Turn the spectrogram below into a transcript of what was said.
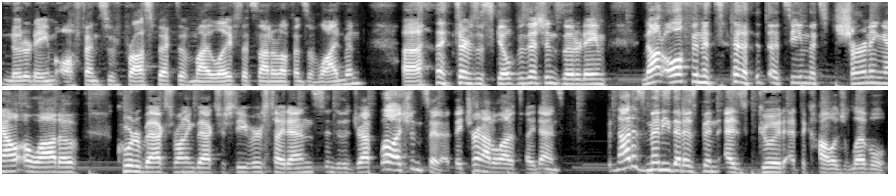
Notre Dame offensive prospect of my life. That's not an offensive lineman. Uh, in terms of skill positions, Notre Dame, not often it's a, team that's churning out a lot of quarterbacks, running backs, receivers, tight ends into the draft. Well, I shouldn't say that. They churn out a lot of tight ends, but not as many that has been as good at the college level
